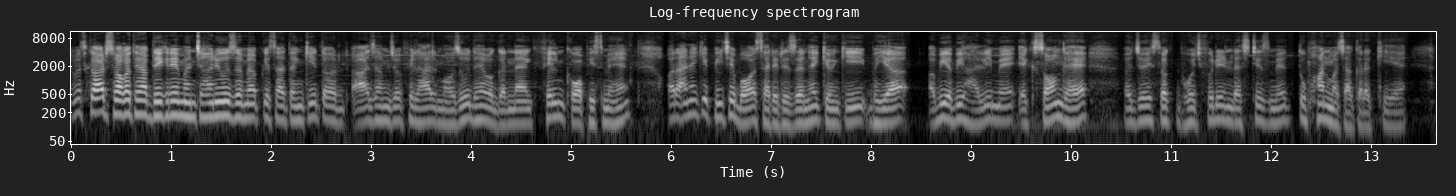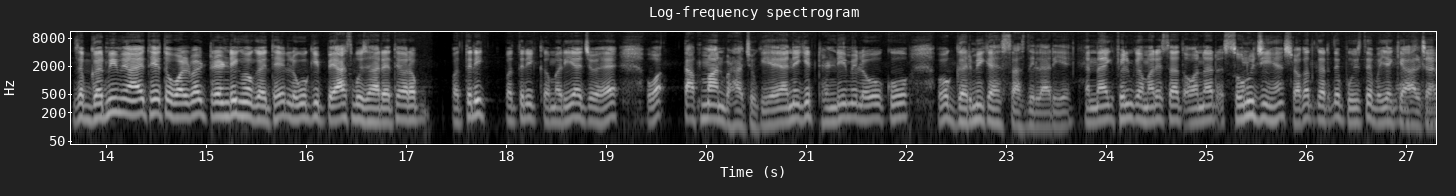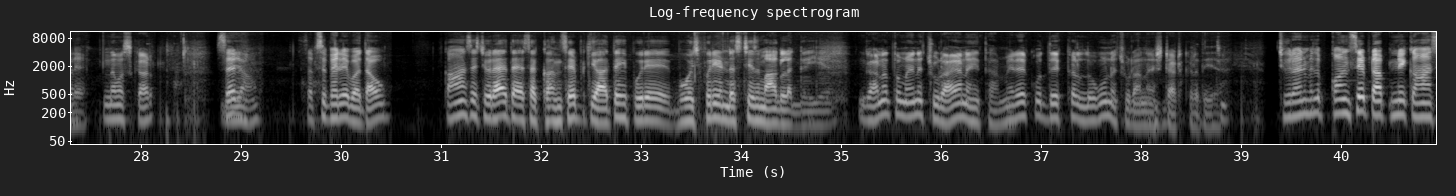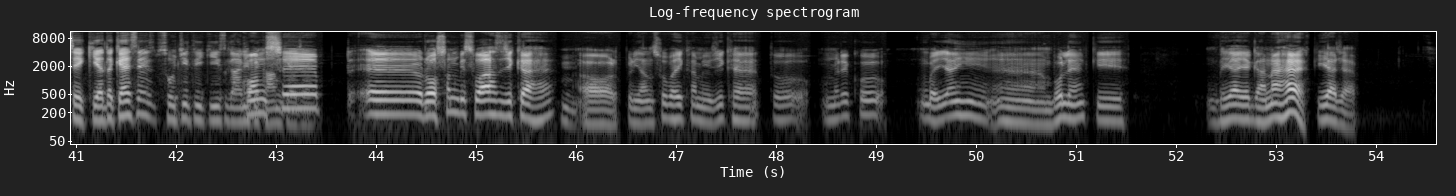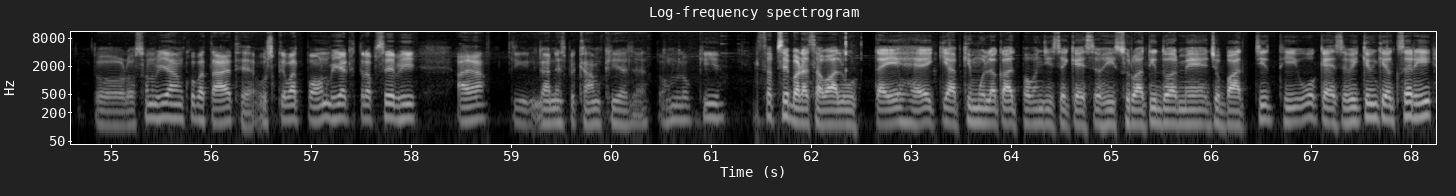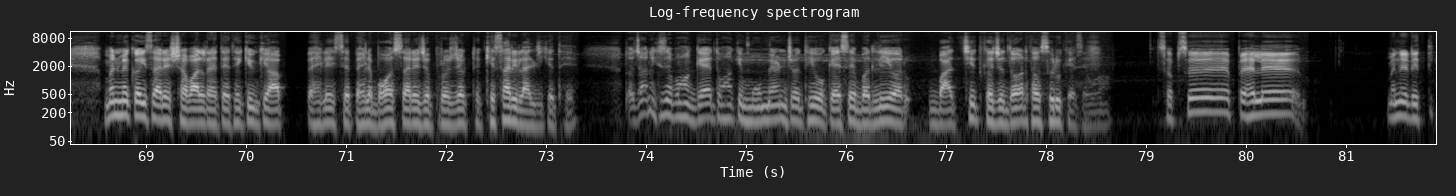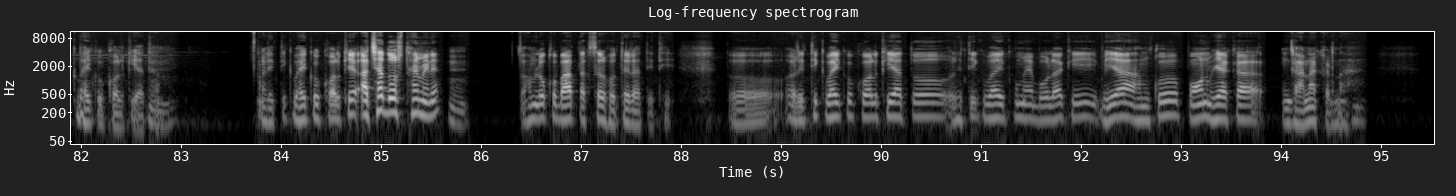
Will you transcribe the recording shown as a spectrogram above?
नमस्कार स्वागत है आप देख रहे हैं मनचाहा न्यूज़। मैं आपके साथ अंकित और आज हम जो फ़िलहाल मौजूद हैं वो गन्ना एक फ़िल्म के ऑफ़िस में हैं। और आने के पीछे बहुत सारे रीज़न हैं क्योंकि भैया अभी अभी हाल ही में एक सॉन्ग है जो इस वक्त भोजपुरी इंडस्ट्रीज़ में तूफ़ान मचा कर रखी है। जब गर्मी में आए थे तो वर्ल्ड वाइड ट्रेंडिंग हो गए थे लोगों की प्यास बुझा रहे थे और अब पतरी पतरी कमरिया जो है वह तापमान बढ़ा चुकी है। यानी कि ठंडी में लोगों को वो गर्मी का एहसास दिला रही है। गन्ना एक फ़िल्म के हमारे साथ ऑनर सोनू जी हैं। स्वागत करते पूछते भैया क्या हाल चाल है? नमस्कार। सर। सबसे पहले बताओ कहाँ से चुराया था ऐसा कंसेप्ट कि आते ही पूरे भोजपुरी इंडस्ट्रीज़ में आग लग गई है? गाना तो मैंने चुराया नहीं था मेरे को देखकर लोगों ने चुराना स्टार्ट कर दिया। चुराने मतलब कॉन्सेप्ट आपने कहाँ से किया था? कैसे सोची थी कि इस गाने कॉन्सेप्ट रोशन विश्वास जी का है हम्म। और प्रियांशु भाई का म्यूज़िक है। तो मेरे को भैया ही बोले कि भैया ये गाना है किया जाए। तो रोशन भैया हमको बताए थे। उसके बाद पवन भैया की तरफ़ से भी आया। गाने पे काम किया जाए तो हम लोग किए सबसे बड़ा सवाल उठता ये है कि आपकी मुलाकात पवन जी से कैसे हुई? शुरुआती दौर में जो बातचीत थी वो कैसे हुई? क्योंकि अक्सर ही मन में कई सारे सवाल रहते थे क्योंकि आप पहले से पहले बहुत सारे जो प्रोजेक्ट खेसारी लाल जी के थे तो अचानक से जब वहाँ गए तो वहाँ की मूवमेंट जो थी वो कैसे बदली और बातचीत का जो दौर था वो शुरू कैसे हुआ? सबसे पहले मैंने ऋतिक भाई को कॉल किया था। हम्म, ऋतिक भाई को कॉल किया। अच्छा दोस्त है मेरे। हम्म। तो हम लोग को बात अक्सर होते रहती थी। तो ऋतिक भाई को कॉल किया तो ऋतिक भाई को मैं बोला कि भैया हमको पवन भैया का गाना करना है।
